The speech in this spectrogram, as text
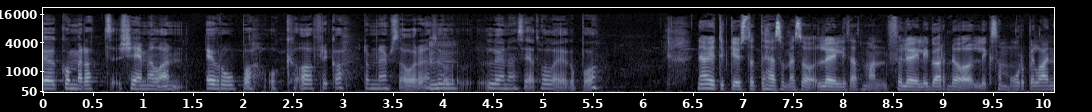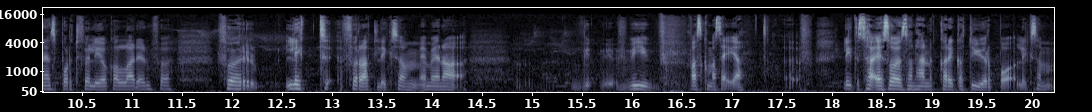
uh, kommer att ske mellan Europa och Afrika de närmsta åren mm. så lönar sig att hålla öga på. Nej, jag tycker just att det här som är så löjligt att man förlöjligar då liksom Urpilainens portfölj och kallar den för, för lätt för att liksom, jag menar, vi, vi vad ska man säga, lite så här, jag såg en sån här karikatyr på liksom,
